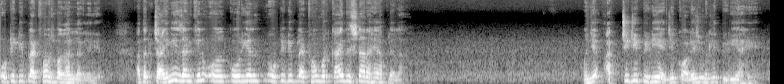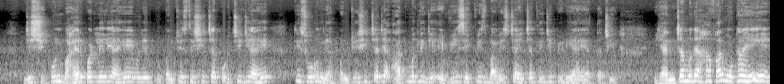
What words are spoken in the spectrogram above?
ओ टी टी प्लॅटफॉर्म्स बघायला लागलेली आहेत. आता चायनीज आणखीन कोरियन ओ टी टी प्लॅटफॉर्मवर काय दिसणार आहे आपल्याला? म्हणजे आजची जी पिढी आहे जी कॉलेजमधली पिढी आहे जी शिकून बाहेर पडलेली आहे म्हणजे पंचवीस तीशीच्या पुढची जी आहे ती सोडून द्या. पंचवीशीच्या ज्या आतमधली जी वीस एकवीस बावीसच्या ह्याच्यातली जी पिढी आहे आत्ताची ह्यांच्यामध्ये हा फार मोठा हे आहे.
